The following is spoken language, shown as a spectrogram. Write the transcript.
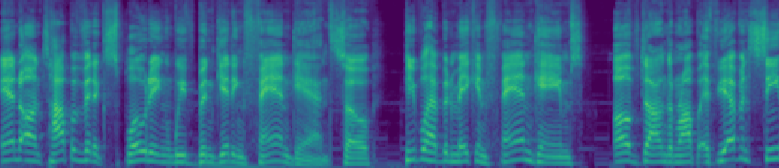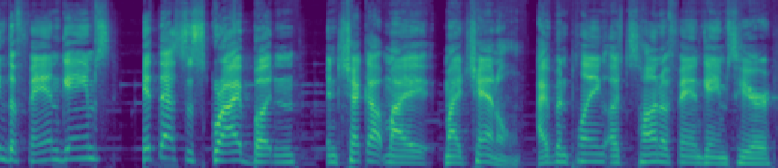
And on top of it exploding, we've been getting fan gans. So people have been making fan games of Danganronpa. If you haven't seen the fan games, hit that subscribe button and check out my my channel. I've been playing a ton of fan games here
